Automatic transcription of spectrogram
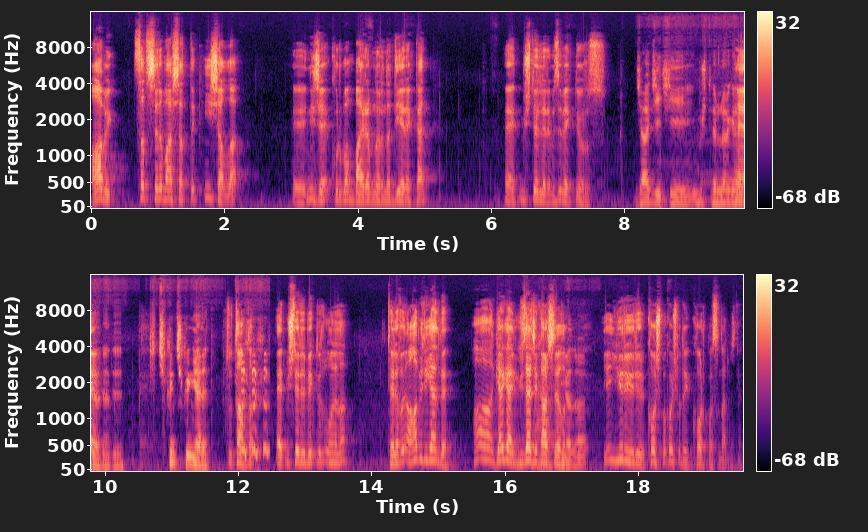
Abi satışları başlattık. İnşallah e, nice kurban bayramlarında diyerekten evet müşterilerimizi bekliyoruz. Caciki müşteriler Evet. geliyor hadi. Çıkın çıkın gelin. Tut tamam tamam. Evet müşterileri bekliyoruz. O ne lan? Telefon. Aha biri geldi. Aa gel gel güzelce karşılayalım. Geldi Yürü yürü yürü. Koşma koşma da korkmasınlar bizden.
